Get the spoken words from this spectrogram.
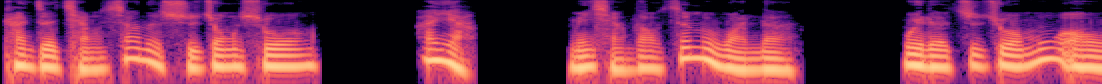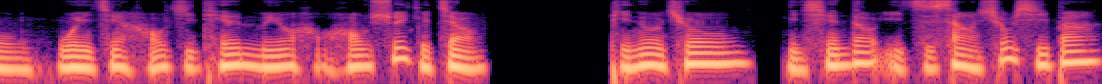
看着墙上的时钟说：“哎呀，没想到这么晚了。为了制作木偶，我已经好几天没有好好睡个觉。皮诺丘，你先到椅子上休息吧。”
